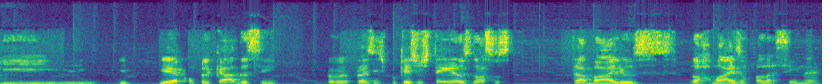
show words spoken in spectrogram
e, e, e, é complicado assim para a gente porque a gente tem os nossos trabalhos normais, vamos falar assim, né?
